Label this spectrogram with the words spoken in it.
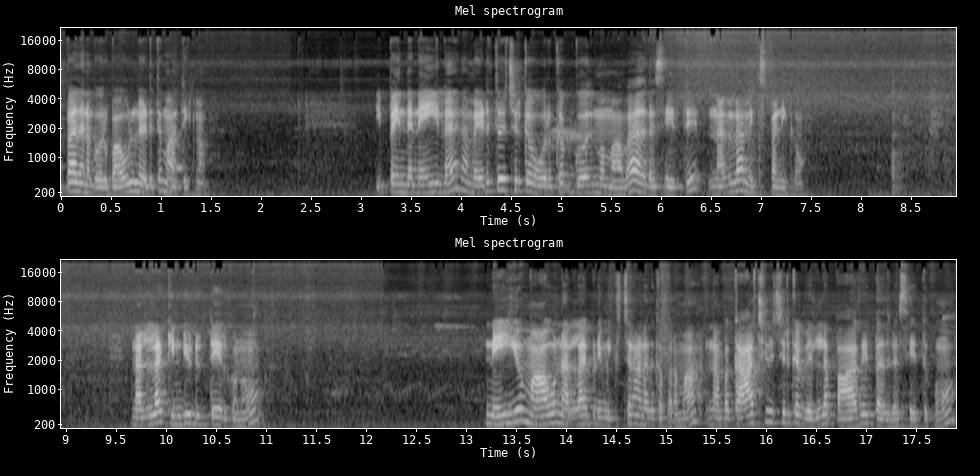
இப்போ அதை நம்ம ஒரு பவுலில் எடுத்து மாற்றிக்கலாம் இப்போ இந்த நெய்யில் நம்ம எடுத்து வச்சுருக்க ஒரு கப் கோதுமை மாவை அதில் சேர்த்து நல்லா மிக்ஸ் பண்ணிக்கும் நல்லா கிண்டி விட்டுக்கிட்டே இருக்கணும். நெய்யும் மாவும் நல்லா இப்படி மிக்சர் ஆனதுக்கப்புறமா நம்ம காய்ச்சி வச்சுருக்க வெள்ளை பாகை இப்போ அதில் சேர்த்துக்குவோம்.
